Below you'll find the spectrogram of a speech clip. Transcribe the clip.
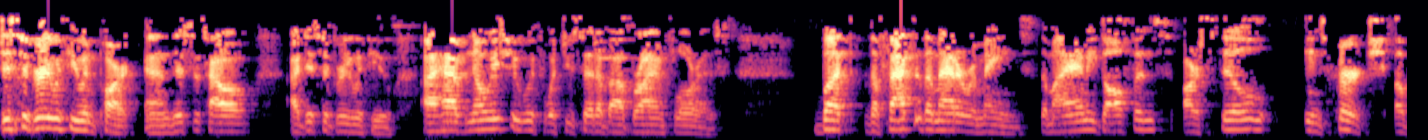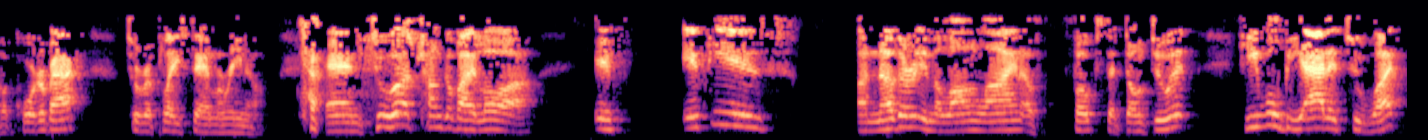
Disagree with you in part, and this is how I disagree with you. I have no issue with what you said about Brian Flores. But the fact of the matter remains the Miami Dolphins are still in search of a quarterback to replace Dan Marino. and Tua Tagovailoa, if if he is another in the long line of folks that don't do it, he will be added to what?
